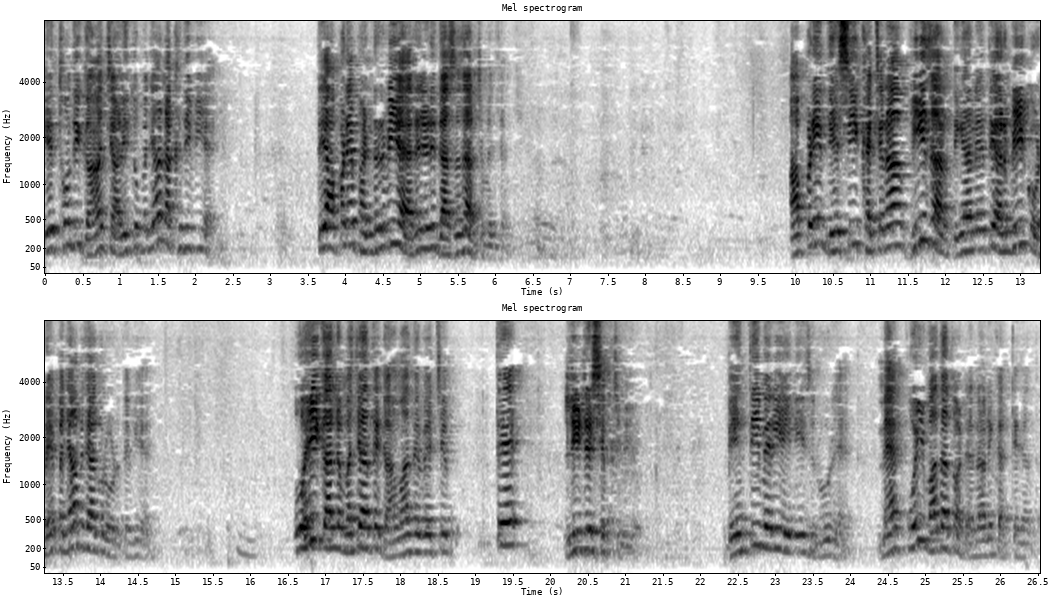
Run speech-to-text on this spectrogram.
ਇੱਥੋਂ ਦੀ ਗਾਂ 40 ਤੋਂ 50 ਲੱਖ ਦੀ ਵੀ ਹੈ। ਤੇ ਆਪਣੇ ਫੰਡਰ ਵੀ ਹੈ ਨੇ ਜਿਹੜੀ 10000 ਚ ਮਿਲ ਜਾਂਦੀ। ਆਪਣੀ ਦੇਸੀ ਖਚਰਾ 20000 ਦੀਆਂ ਨੇ ਤੇ ਅਰਬੀ ਘੋੜੇ 50-50 ਕਰੋੜ ਤੇ ਵੀ ਹੈ। ਉਹੀ ਗੱਲ ਮੱਝਾਂ ਤੇ ਗਾਵਾਂ ਦੇ ਵਿੱਚ ਤੇ ਲੀਡਰਸ਼ਿਪ ਚ ਵੀ ਹੋ। ਬੇਨਤੀ ਮੇਰੀ ਇੰਨੀ ਜ਼ਰੂਰ ਹੈ, ਮੈਂ ਕੋਈ ਵਾਅਦਾ ਤੁਹਾਡੇ ਨਾਲ ਨਹੀਂ ਕਰਕੇ ਜਾਂਦਾ।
